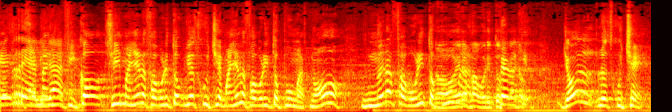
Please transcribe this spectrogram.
se- es realidad. Se magnificó. Sí, mañana es favorito. Yo escuché, mañana es favorito Pumas. No, no era favorito No, Pumas. era favorito Pero aquí- yo lo escuché.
